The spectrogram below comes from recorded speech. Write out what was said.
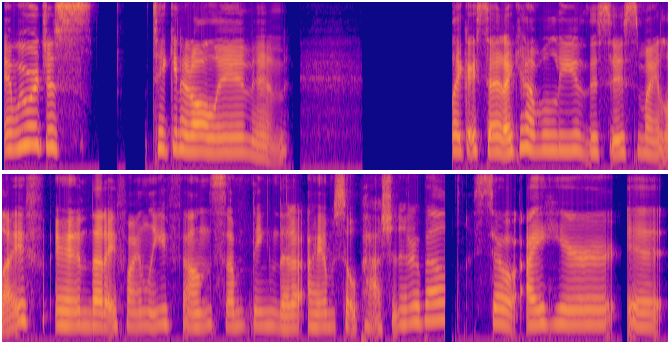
And we were just taking it all in and like I said, I can't believe this is my life and that I finally found something that I am so passionate about. So I hear it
